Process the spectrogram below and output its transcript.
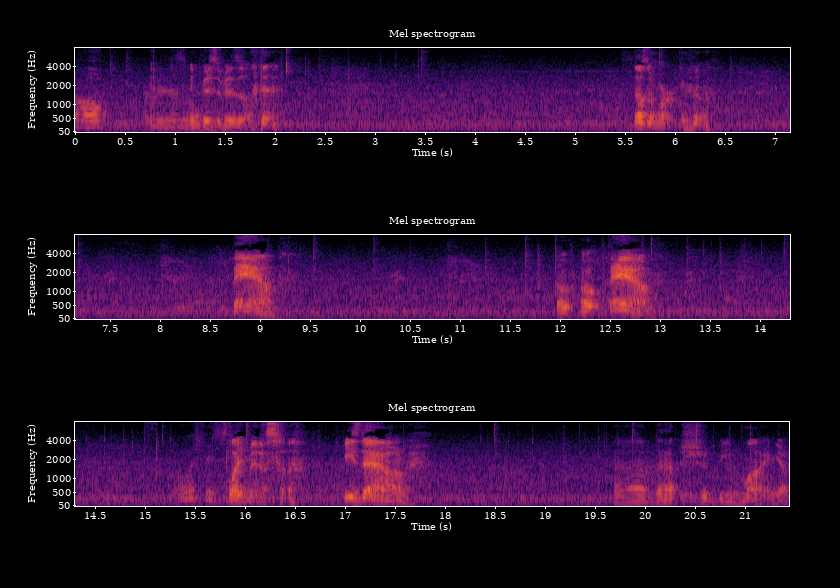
Oh, invisible. Invisible. Doesn't work. Bam. Oh, oh, bam. They Slight miss. He's down. Uh, that should be mine. Yep.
